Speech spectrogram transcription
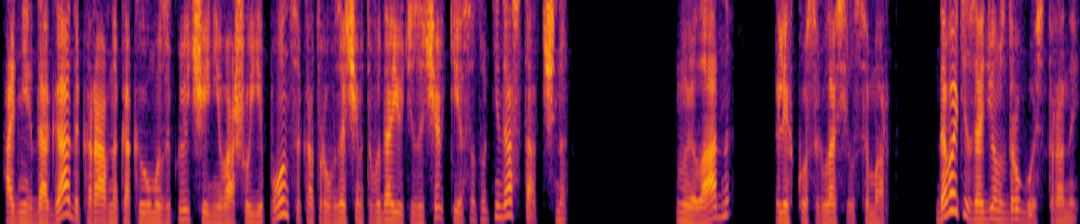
Одних догадок, равно как и умозаключений вашего японца, которого зачем-то выдаете за черкеса, тут недостаточно. Ну и ладно, легко согласился Март. Давайте зайдем с другой стороны.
